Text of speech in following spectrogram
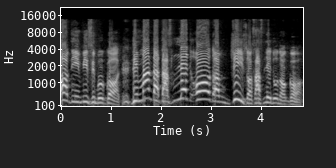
of the invisible God. The man that has laid hold of Jesus has laid hold on God.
